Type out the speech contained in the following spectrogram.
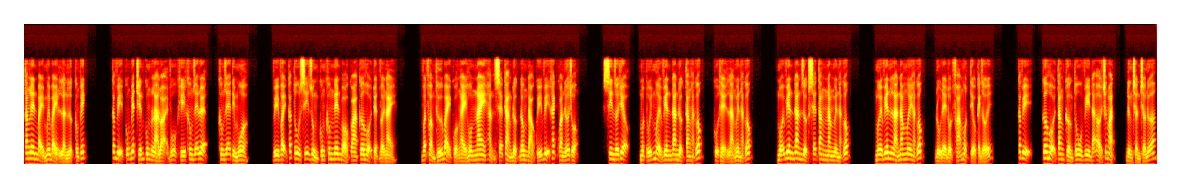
tăng lên bảy mươi bảy lần lực công kích. Các vị cũng biết chiến cung là loại vũ khí không dễ luyện, không dễ tìm mua vì vậy các tu sĩ dùng cung không nên bỏ qua cơ hội tuyệt vời này. Vật phẩm thứ bảy của ngày hôm nay hẳn sẽ càng được đông đảo quý vị khách quan ưa chuộng. Xin giới thiệu, một túi mười viên đan được tăng hạt gốc, cụ thể là nguyên hạt gốc. Mỗi viên đan dược sẽ tăng năm nguyên hạt gốc. Mười viên là năm mươi hạt gốc, đủ để đột phá một tiểu cảnh giới. Các vị, cơ hội tăng cường tu vi đã ở trước mặt, đừng trần chờ nữa.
